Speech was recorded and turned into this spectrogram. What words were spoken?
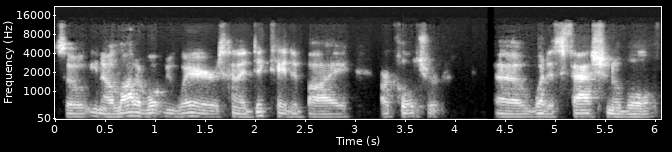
So, you know, a lot of what we wear is kind of dictated by our culture, uh, what is fashionable,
